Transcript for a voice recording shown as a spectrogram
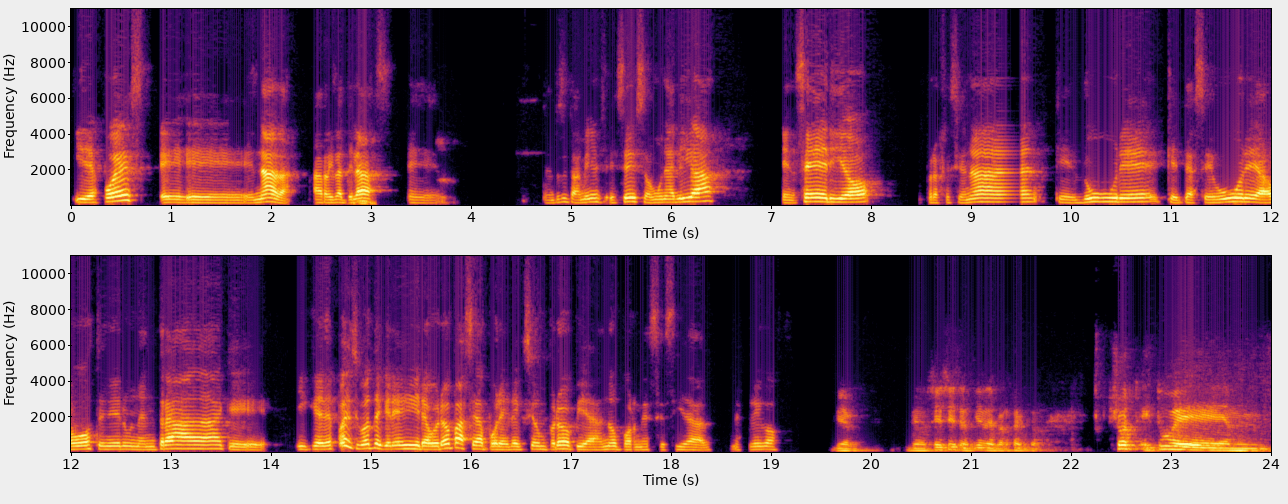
y después, eh, nada, arréglatelas. Eh, Entonces también es, es eso, una liga en serio, profesional, que dure, que te asegure a vos tener una entrada, que, y que después si vos te querés ir a Europa sea por elección propia, no por necesidad. ¿Me explico? Bien, bien, sí, sí, se entiende perfecto. Yo estuve, mm,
